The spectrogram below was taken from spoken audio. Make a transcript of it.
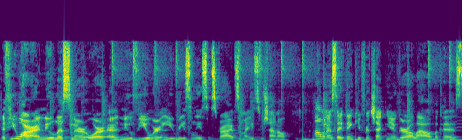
If you are a new listener or a new viewer and you recently subscribed to my YouTube channel, I want to say thank you for checking your girl out because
